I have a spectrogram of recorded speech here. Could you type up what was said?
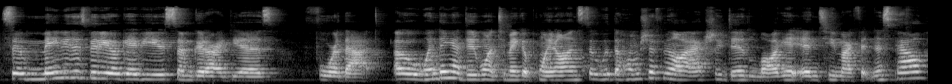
So maybe this video gave you some good ideas for that. Oh, one thing I did want to make a point on, so with the Home Chef meal, I actually did log it into MyFitnessPal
